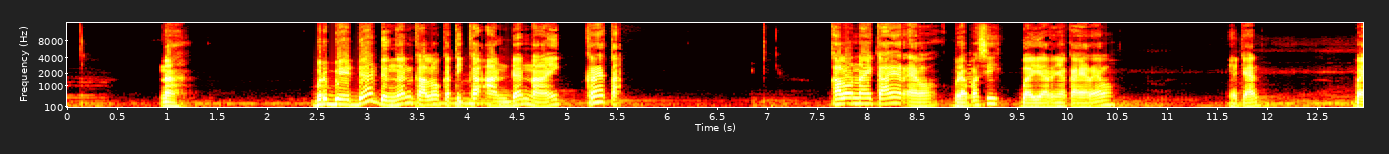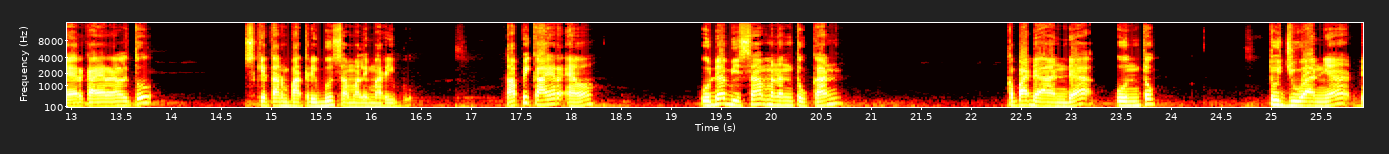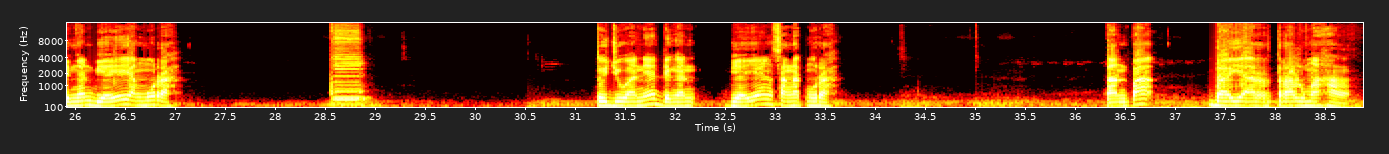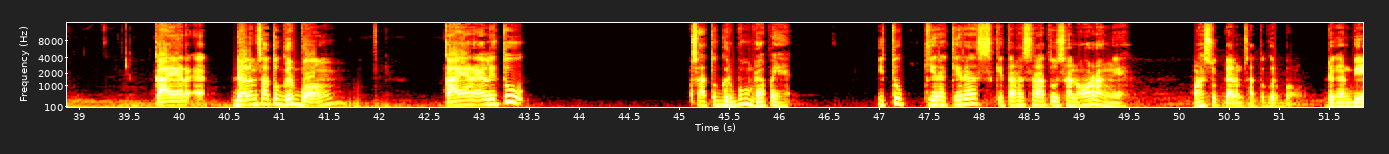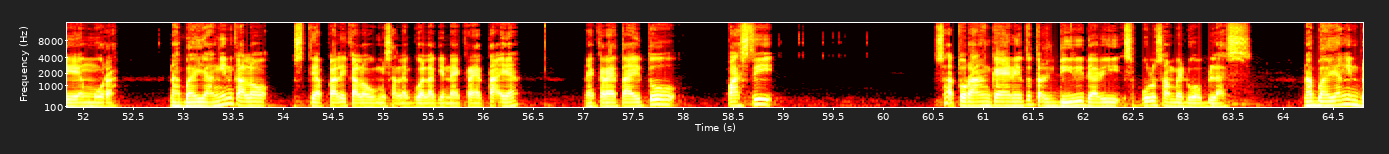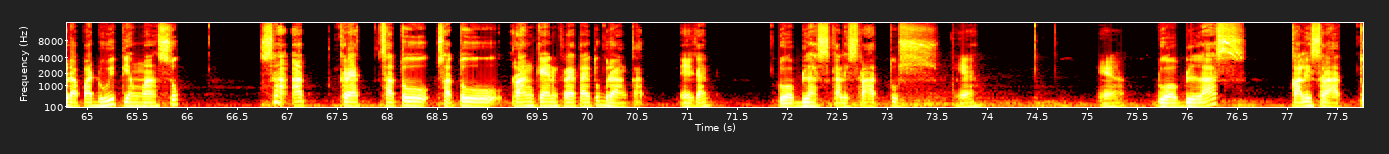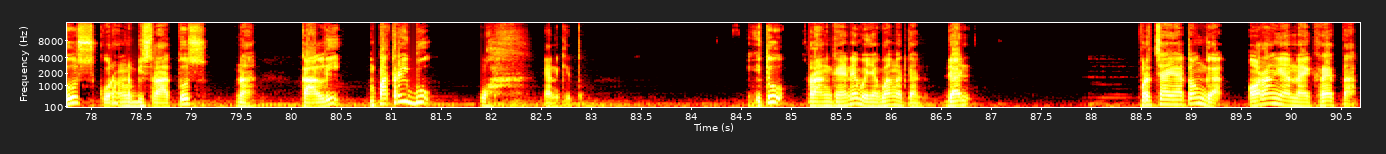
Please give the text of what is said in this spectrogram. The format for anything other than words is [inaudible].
Nah, berbeda dengan kalau ketika Anda naik kereta. Kalau naik KRL, berapa sih bayarnya KRL? Ya kan? Bayar KRL itu sekitar 4.000 sama 5.000. Tapi KRL udah bisa menentukan kepada Anda untuk tujuannya dengan biaya yang murah. Tujuannya dengan biaya yang sangat murah. Tanpa bayar terlalu mahal. KRL dalam satu gerbong KRL itu satu gerbong berapa ya? Itu kira-kira sekitar seratusan orang ya masuk dalam satu gerbong dengan biaya yang murah. Nah bayangin kalau setiap kali kalau misalnya gue lagi naik kereta ya naik kereta itu pasti satu rangkaian itu terdiri dari 10 sampai 12. Nah, bayangin berapa duit yang masuk saat kereta satu satu rangkaian kereta itu berangkat, ya kan? 12 kali 100, ya. Ya, 12 kali 100 kurang lebih 100. Nah, kali 4000. Wah, kan gitu itu rangkaiannya banyak banget kan dan percaya atau enggak orang yang naik kereta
